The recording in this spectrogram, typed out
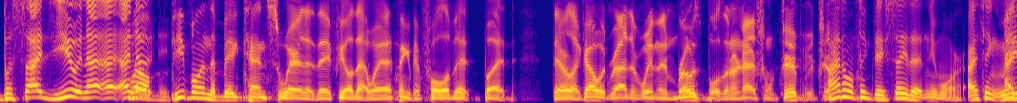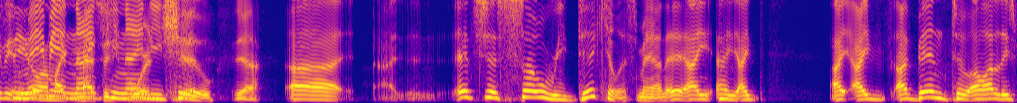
Besides you, and I, I, I well, know. people in the Big Ten swear that they feel that way. I think they're full of it, but they're like, I would rather win the Rose Bowl than a national championship. I don't think they say that anymore. I think maybe on, maybe like, in 1992. Yeah. uh, it's just so ridiculous, man. I, I, I, I, I've, I've been to a lot of these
